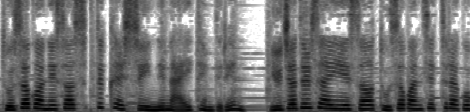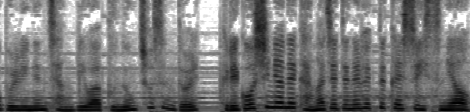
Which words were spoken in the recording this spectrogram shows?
도서관에서 습득할 수 있는 아이템들은 유저들 사이에서 도서관 세트라고 불리는 장비와 분홍 초승돌, 그리고 심연의 강화제 등을 획득할 수 있으며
